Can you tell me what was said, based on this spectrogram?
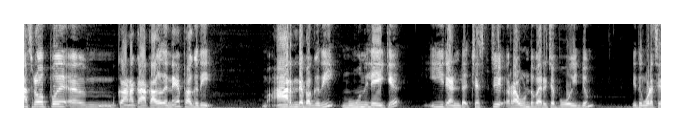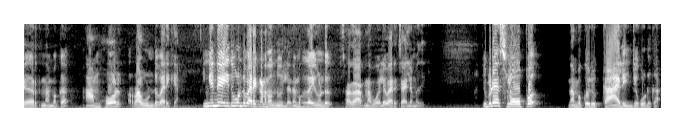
ആ സ്ലോപ്പ് കണക്കാക്കാതെ തന്നെ പകുതി ആറിന്റെ പകുതി മൂന്നിലേക്ക് ഈ രണ്ട് ചെസ്റ്റ് റൗണ്ട് വരച്ച പോയിന്റും ഇതും കൂടെ ചേർത്ത് നമുക്ക് ആം ഹോൾ റൗണ്ട് വരയ്ക്കാം. ഇങ്ങനെ ഇതുകൊണ്ട് വരയ്ക്കണമെന്നൊന്നുമില്ല. നമുക്ക് കൈകൊണ്ട് സാധാരണ പോലെ വരച്ചാലും മതി. ഇവിടെ സ്ലോപ്പ് നമുക്കൊരു കാലിഞ്ച് കൊടുക്കാം.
